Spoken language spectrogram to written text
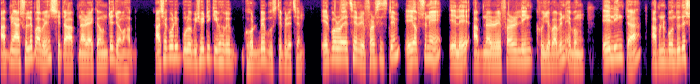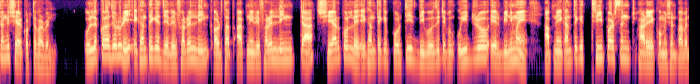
আপনি আসলে পাবেন সেটা আপনার অ্যাকাউন্টে জমা হবে। আশা করি পুরো বিষয়টি কীভাবে ঘটবে বুঝতে পেরেছেন। এরপর রয়েছে রেফার সিস্টেম এই অপশনে এলে আপনার রেফার লিঙ্ক খুঁজে পাবেন এবং এই লিঙ্কটা আপনার বন্ধুদের সঙ্গে শেয়ার করতে পারবেন। উল্লেখ করা জরুরি, এখান থেকে যে রেফারেল লিঙ্ক অর্থাৎ আপনি রেফারেল লিঙ্কটা শেয়ার করলে এখান থেকে প্রতি ডিপোজিট এবং উইড্রো এর বিনিময়ে আপনি এখান থেকে থ্রি পার্সেন্ট হারে কমিশন পাবেন।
